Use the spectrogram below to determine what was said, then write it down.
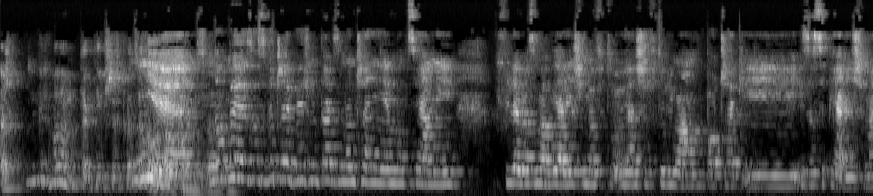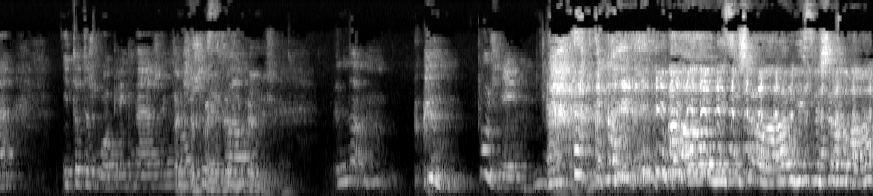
aż chyba nam tak nie przeszkadzało Nie, do końca. no my zazwyczaj byliśmy tak zmęczeni emocjami. Chwilę rozmawialiśmy, ja się wtuliłam w boczek i, i zasypialiśmy. I to też było piękne, że mimo tak szybko nie wszystko... zasypialiśmy. No, później. O, nie słyszałam, nie słyszałam.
